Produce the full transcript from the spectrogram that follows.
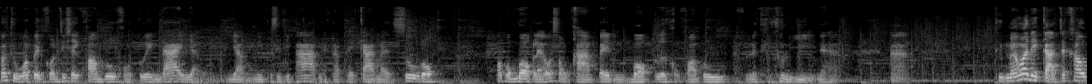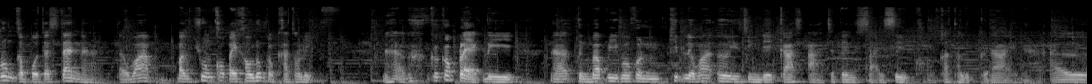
ก็ถือว่าเป็นคนที่ใช้ความรู้ของตัวเองได้อย่างอย่างมีประสิทธิภาพนะครับในการมาสู้รบ เพราะผมบอกแล้วว่าสงครามเป็นบอกเรื่องของความรู้และเทคโนโลยีนะฮะถึงแม้ว่าเดกาจะเข้าร่วมกับโปรเตสแตนต์นะฮะแต่ว่าบางช่วงก็ไปเข้าร่วมกับคาทอลิกนะฮะกก็แปลกดีนะถึงแบบมีบางคนคิดเลยว่าเออจริงๆเดการ์ตอาจจะเป็นสายสืบของคาทอลิกก็ได้นะฮะเออ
